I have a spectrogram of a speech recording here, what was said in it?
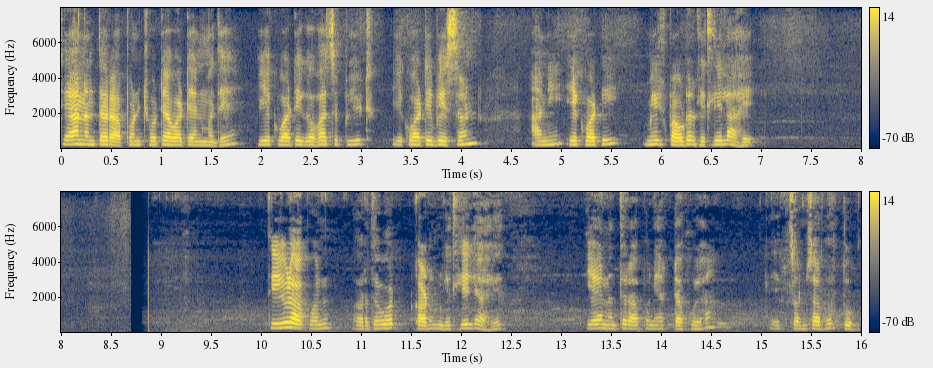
त्यानंतर आपण छोट्या वाट्यांमध्ये एक वाटी गव्हाचं पीठ एक वाटी बेसन आणि एक वाटी मिल्क पावडर घेतलेला आहे. तीळ आपण अर्धवट काढून घेतलेले आहेत. यानंतर आपण यात टाकूया एक चमचाभर तूप.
